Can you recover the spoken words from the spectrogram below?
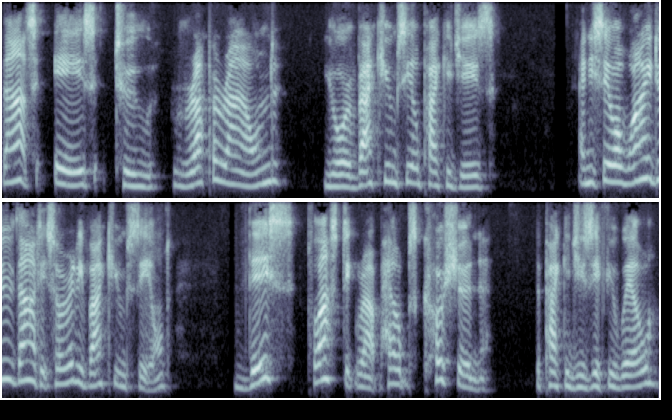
That is to wrap around your vacuum seal packages. And you say, well, why do that? It's already vacuum sealed. This plastic wrap helps cushion the packages, if you will,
